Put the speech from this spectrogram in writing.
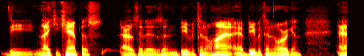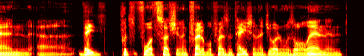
the Nike campus as it is in Beaverton, Ohio, uh, Beaverton, Oregon, and uh, they put forth such an incredible presentation that Jordan was all in, and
